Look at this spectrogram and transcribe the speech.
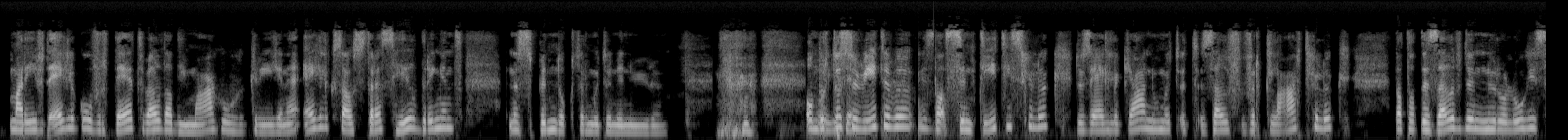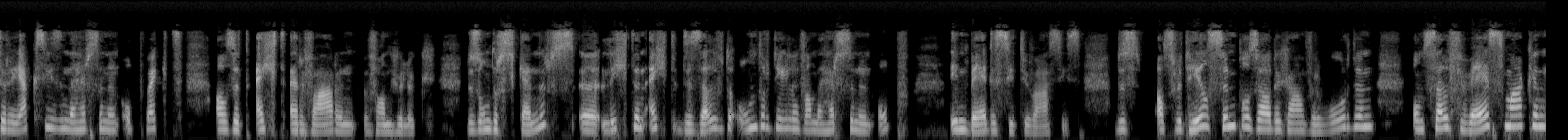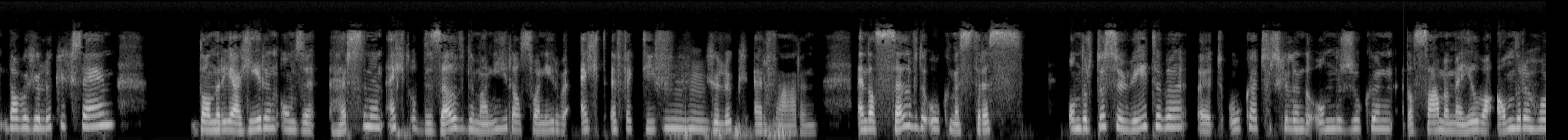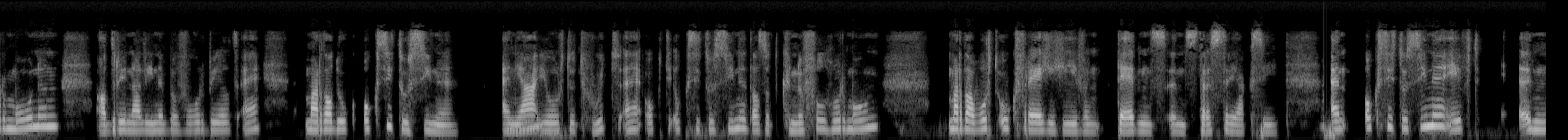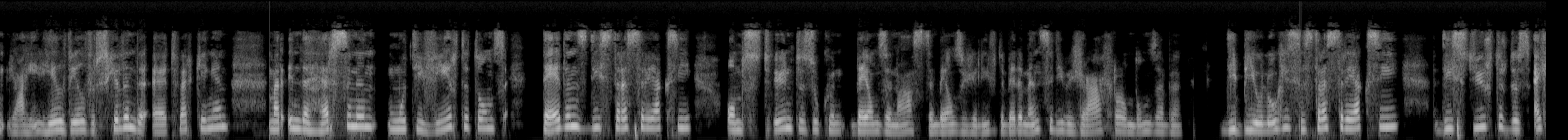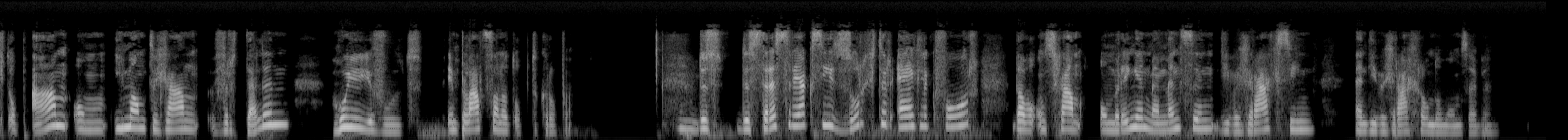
maar heeft eigenlijk over tijd wel dat imago gekregen. Hè. Eigenlijk zou stress heel dringend een spindokter moeten inhuren. Ondertussen weten we is dat synthetisch geluk, dus eigenlijk ja, noem het het zelfverklaard geluk, dat dat dezelfde neurologische reacties in de hersenen opwekt als het echt ervaren van geluk. Dus onder scanners uh, lichten echt dezelfde onderdelen van de hersenen op in beide situaties. Dus als we het heel simpel zouden gaan verwoorden, onszelf wijsmaken dat we gelukkig zijn, dan reageren onze hersenen echt op dezelfde manier als wanneer we echt effectief mhm. geluk ervaren. En datzelfde ook met stress. Ondertussen weten we, uit, ook uit verschillende onderzoeken, dat samen met heel wat andere hormonen, adrenaline bijvoorbeeld, hè, maar dat ook oxytocine. En ja, mhm. je hoort het goed, hè, oxytocine, dat is het knuffelhormoon. Maar dat wordt ook vrijgegeven tijdens een stressreactie. En oxytocine heeft en ja, heel veel verschillende uitwerkingen. Maar in de hersenen motiveert het ons tijdens die stressreactie om steun te zoeken bij onze naasten, bij onze geliefden, bij de mensen die we graag rond ons hebben. Die biologische stressreactie, die stuurt er dus echt op aan om iemand te gaan vertellen hoe je je voelt, in plaats van het op te kroppen. Mhm. Dus de stressreactie zorgt er eigenlijk voor dat we ons gaan omringen met mensen die we graag zien en die we graag rondom ons hebben.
